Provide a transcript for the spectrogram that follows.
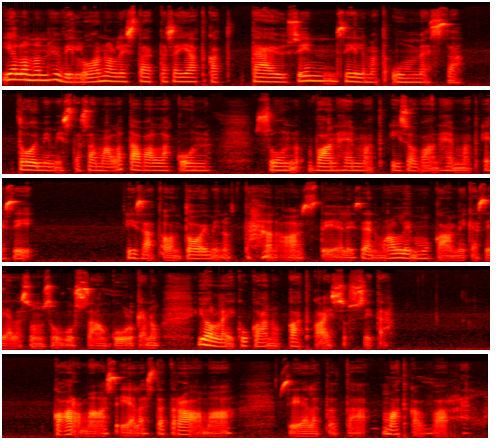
Jolloin on hyvin luonnollista, että sä jatkat täysin silmät ummessa toimimista samalla tavalla kuin sun vanhemmat, isovanhemmat, esi isät on toiminut tähän asti, eli sen mallin mukaan, mikä siellä sun suvussa on kulkenut, jollei kukaan ole katkaissut sitä karmaa siellä, sitä draamaa siellä tota, matkan varrella.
